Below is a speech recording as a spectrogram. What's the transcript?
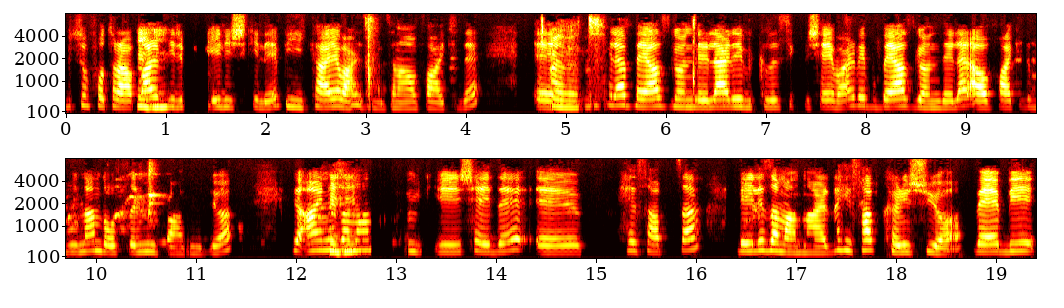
Bütün fotoğraflar birbiriyle ilişkili bir hikaye var zaten Afaki'de. Ee, evet. Mesela beyaz gönderiler diye bir klasik bir şey var ve bu beyaz gönderiler Afaki'de bulunan dostlarımı ifade ediyor. Ve aynı Hı-hı. zamanda e, şeyde e, hesapta belli zamanlarda hesap karışıyor ve bir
